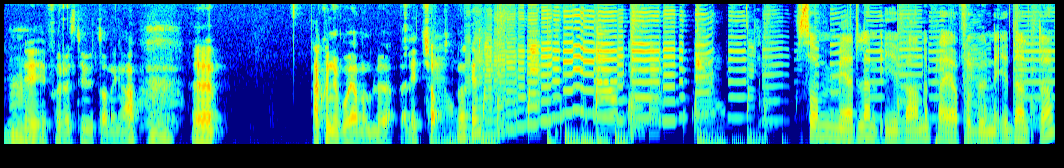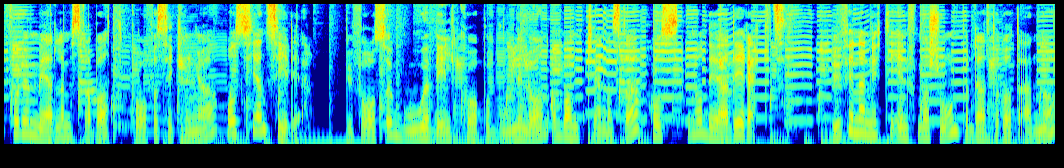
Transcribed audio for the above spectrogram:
Mm. i, i forhold til utdanninga. Eh, jeg kan jo gå gjennom løpet litt kjapt. men ok? Som medlem i Vernepleierforbundet i Delta får du medlemsrabatt på forsikringer hos Gjensidige. Du får også gode vilkår på boliglån og banktjenester hos Nordea Direkt. Du finner nyttig informasjon på delta.no.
